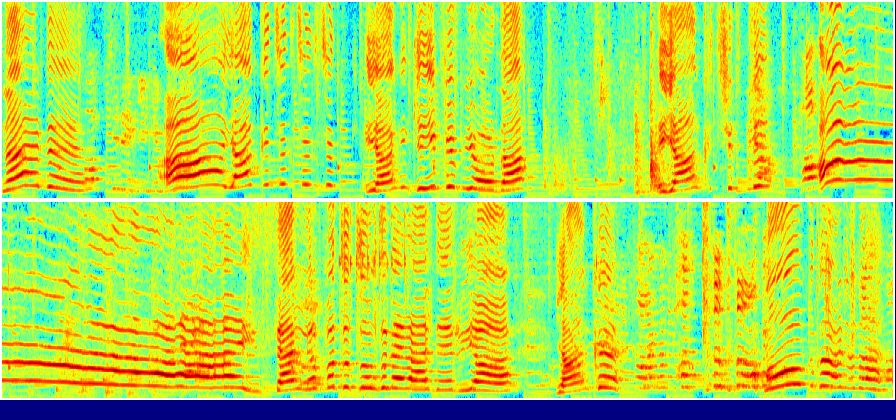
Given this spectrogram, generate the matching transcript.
Nerede? PUBG'deki gibi. Aa Yankı çık çık çık. Yankı keyif yapıyor orada. Yankı çıktı. Pop- lafa tutuldun herhalde Rüya. Yankı Karnım patladı. ne oldu karnına?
